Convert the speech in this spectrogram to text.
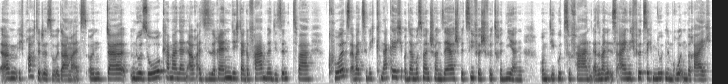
ähm, ich brauchte das so damals. Und da nur so kann man dann auch, also diese Rennen, die ich da gefahren bin, die sind zwar kurz, aber ziemlich knackig und da muss man schon sehr spezifisch für trainieren, um die gut zu fahren. Also man ist eigentlich 40 Minuten im roten Bereich.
